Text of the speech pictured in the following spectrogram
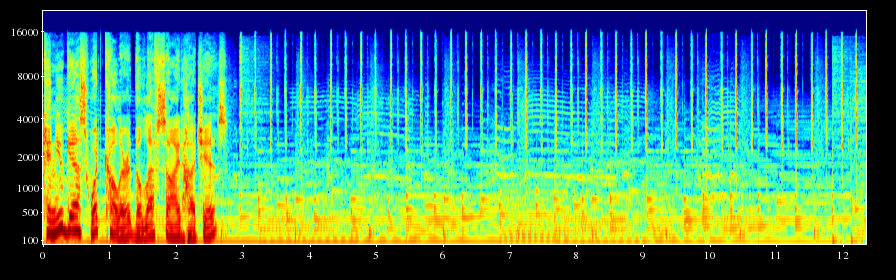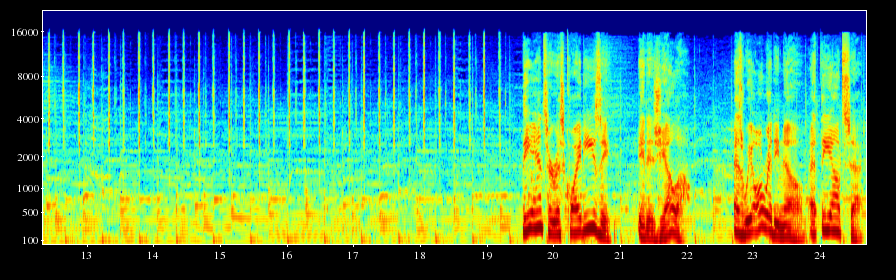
Can you guess what color the left side hutch is? The answer is quite easy. It is yellow. As we already know, at the outset,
